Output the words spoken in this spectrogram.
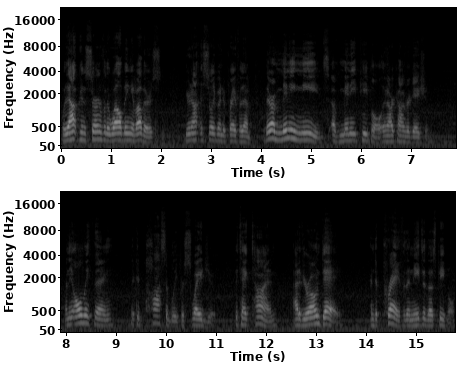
without concern for the well being of others, you're not necessarily going to pray for them. There are many needs of many people in our congregation. And the only thing that could possibly persuade you to take time out of your own day and to pray for the needs of those people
